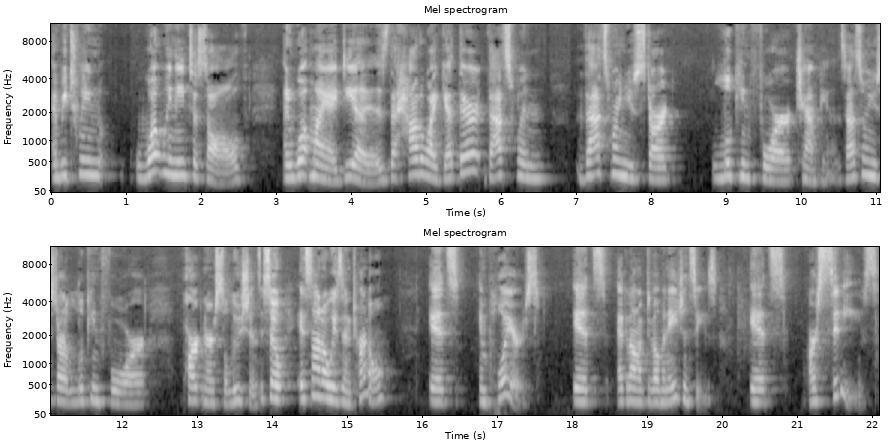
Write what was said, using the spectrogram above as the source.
And between what we need to solve and what my idea is that how do i get there that's when that's when you start looking for champions that's when you start looking for partner solutions. So it's not always internal. It's employers. It's economic development agencies. It's our cities.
